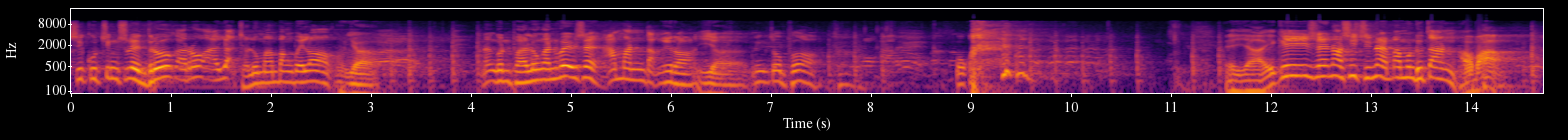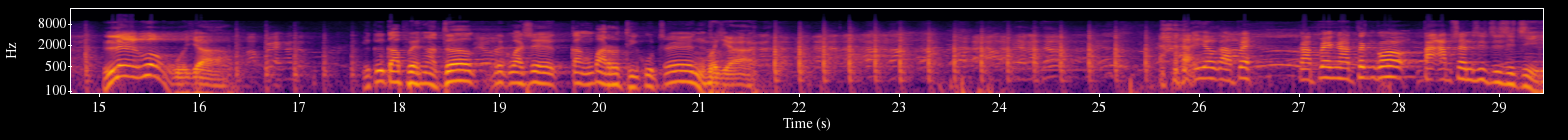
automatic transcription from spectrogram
si kucing slendro karo ayak jalu mampang pelok. Iya. Nang nggon balungan wis isih aman tak kira. Iya. Ning coba. Iya, iki sena siji nek pamundutan. Apa? Lewung. Oh iya. Iki kabeh ngadeg request Kang Pardi Kucing. Oh iya. Ayo kabeh kabeh ngadeg kok tak absen siji-siji.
